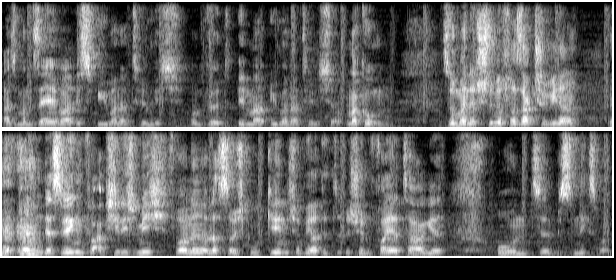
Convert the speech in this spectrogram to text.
Also man selber ist übernatürlich und wird immer übernatürlicher. Mal gucken. So, meine Stimme versagt schon wieder. Deswegen verabschiede ich mich, Freunde. Lasst es euch gut gehen. Ich hoffe, ihr hattet schöne Feiertage und äh, bis zum nächsten Mal.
